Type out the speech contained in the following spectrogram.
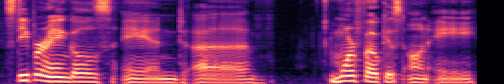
steeper angles and uh, more focused on a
